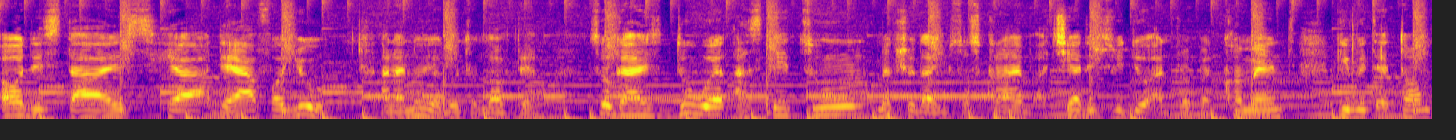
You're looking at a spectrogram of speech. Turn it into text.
all these styles here they are for you and i know you're going to love them. So guys do well and stay tuned. Make sure that you subscribe share this video and drop a comment. Give it a thumb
